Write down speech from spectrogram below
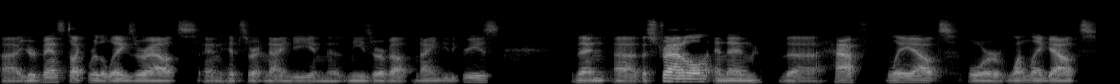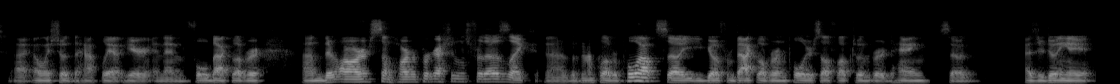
uh, your advanced tuck where the legs are out and hips are at 90 and the knees are about 90 degrees. Then uh, the straddle and then the half layout or one leg out. I only showed the half layout here and then full back lever. Um, there are some harder progressions for those, like uh, the back lever pullout. So you go from back lever and pull yourself up to inverted hang. So as you're doing a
